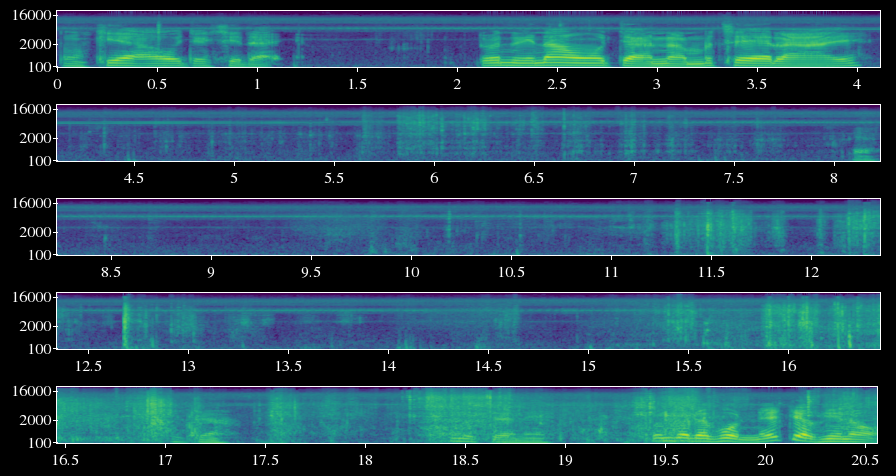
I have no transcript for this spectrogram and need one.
ต้องแค่เอาจักสิได้ตัวนี้เน่าจ้ะน้ำมันแช่หลายจ้ะนี่จ้ะนี่มันบ่ได้ผลเนี่ยจ้ะพี่น้อง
